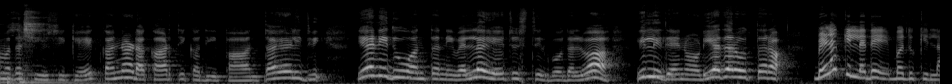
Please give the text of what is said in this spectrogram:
ಕಾರ್ಯಕ್ರಮದ ಶೀರ್ಷಿಕೆ ಕನ್ನಡ ಕಾರ್ತಿಕ ದೀಪ ಅಂತ ಹೇಳಿದ್ವಿ. ಏನಿದು ಅಂತ ನೀವೆಲ್ಲ ಯೋಚಿಸ್ತಿರ್ಬೋದಲ್ವಾ? ಇಲ್ಲಿದೆ ನೋಡಿ ಅದರ ಉತ್ತರ. ಬೆಳಕಿಲ್ಲದೆ ಬದುಕಿಲ್ಲ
